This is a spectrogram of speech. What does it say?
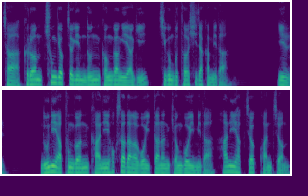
자, 그럼 충격적인 눈 건강 이야기 지금부터 시작합니다. 1. 눈이 아픈 건 간이 혹사당하고 있다는 경고입니다. 한의학적 관점.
